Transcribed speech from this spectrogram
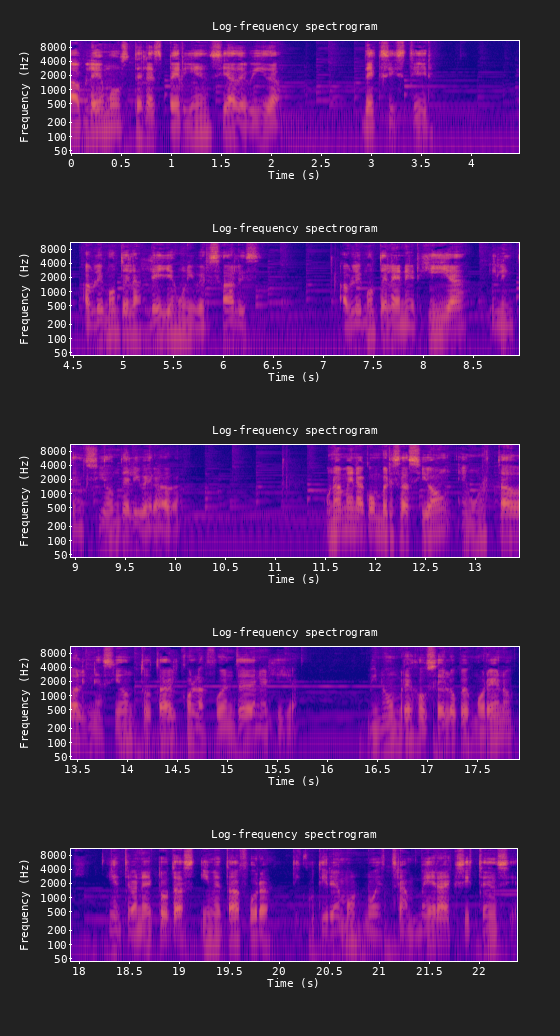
Hablemos de la experiencia de vida, de existir. Hablemos de las leyes universales. Hablemos de la energía y la intención deliberada. Una amena conversación en un estado de alineación total con la fuente de energía. Mi nombre es José López Moreno y entre anécdotas y metáforas discutiremos nuestra mera existencia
